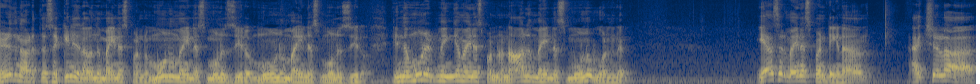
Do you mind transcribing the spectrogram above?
எழுதின அடுத்த செகண்ட் இதில் வந்து மைனஸ் பண்ணணும். மூணு மைனஸ் மூணு ஜீரோ மூணு மைனஸ் மூணு ஜீரோ இந்த மூணு எட்டுமே இங்கே மைனஸ் பண்ணணும். நாலு மைனஸ் மூணு ஒன்று ஏன் சார் மைனஸ் பண்ணிட்டீங்கன்னா ஆக்சுவலாக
